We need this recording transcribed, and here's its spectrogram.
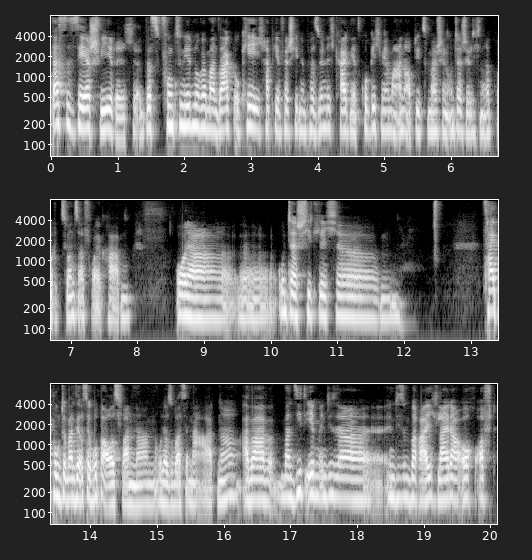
das ist sehr schwierig. Das funktioniert nur, wenn man sagt, okay, ich habe hier verschiedene Persönlichkeiten, jetzt gucke ich mir mal an, ob die zum Beispiel einen unterschiedlichen Reproduktionserfolg haben oder äh, unterschiedliche äh, Zeitpunkte, wann sie aus der Gruppe auswandern oder sowas in der Art. Ne? Aber man sieht eben in dieser in diesem Bereich leider auch oft,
